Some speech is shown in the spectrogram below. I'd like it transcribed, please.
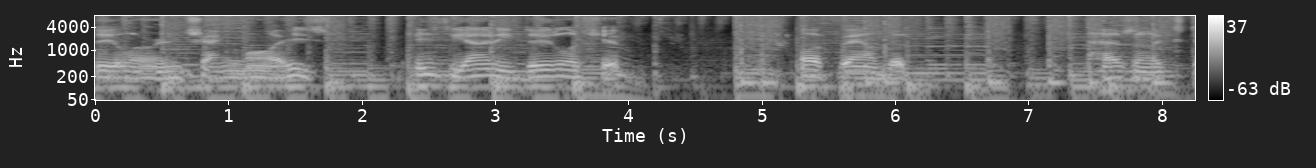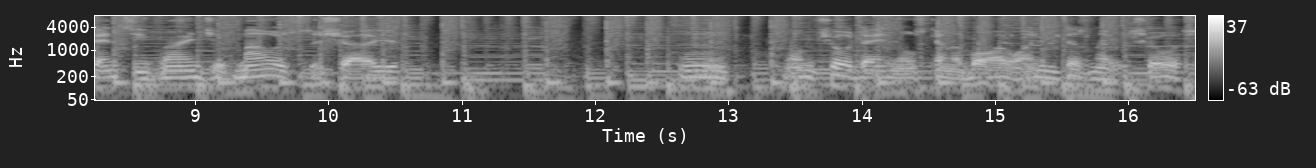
dealer in Chiang Mai. He's he's the only dealership I've found that has an extensive range of mowers to show you. Mm, I'm sure Daniel's going to buy one. He doesn't have a choice.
